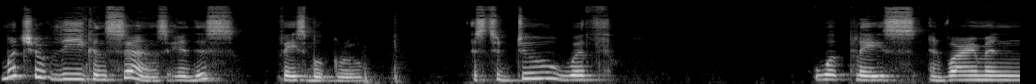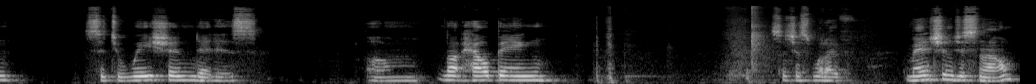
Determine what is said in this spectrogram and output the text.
Much of the concerns in this Facebook group is to do with workplace environment situation that is um, not helping, such as what I've mentioned just now.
